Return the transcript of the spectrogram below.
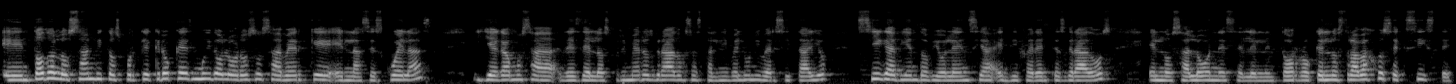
en todos los ámbitos, porque creo que es muy doloroso saber que en las escuelas llegamos desde los primeros grados hasta el nivel universitario, sigue habiendo violencia en diferentes grados, en los salones, en el entorno, que en los trabajos existe.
